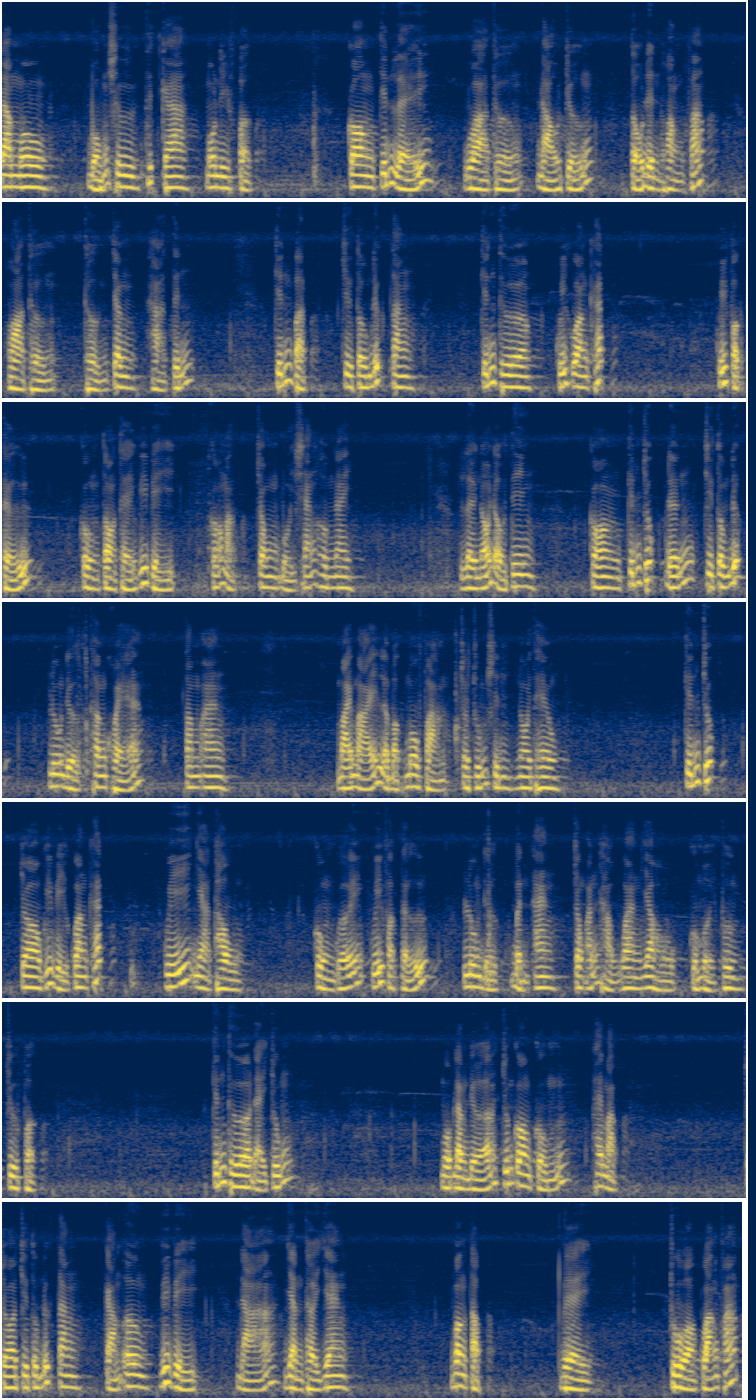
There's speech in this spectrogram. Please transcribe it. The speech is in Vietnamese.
Nam Mô Bổn Sư Thích Ca Mâu Ni Phật. Con kính lễ Hòa Thượng Đạo trưởng Tổ đình Hoàng Pháp Hòa Thượng Thượng Chân Hà Tín. Kính bạch Chư Tôn Đức Tăng. Kính thưa quý quan khách Quý Phật tử cùng toàn thể quý vị có mặt trong buổi sáng hôm nay. Lời nói đầu tiên, con kính chúc đến Chư Tôn Đức luôn được thân khỏe, tâm an, mãi mãi là bậc mô phạm cho chúng sinh noi theo. Kính chúc cho quý vị quan khách, quý nhà thầu cùng với quý Phật tử luôn được bình an trong ánh hào quang gia hộ của mười phương chư Phật. Kính thưa đại chúng, một lần nữa chúng con cũng thay mặt cho chư tôn đức tăng cảm ơn quý vị đã dành thời gian văn tập về chùa Quảng Pháp,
